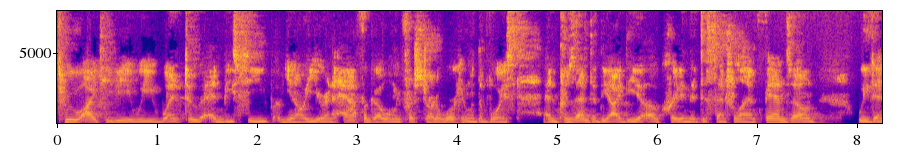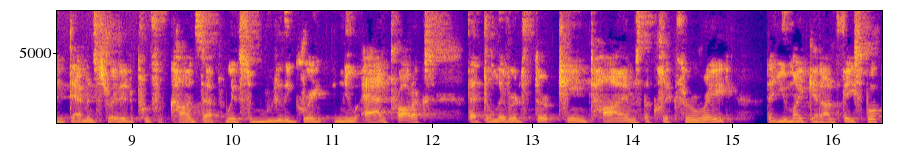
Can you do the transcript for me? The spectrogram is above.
through ITV, we went to NBC, you know, a year and a half ago when we first started working with The Voice and presented the idea of creating the Decentraland fan zone. We then demonstrated a proof of concept with some really great new ad products that delivered 13 times the click through rate that you might get on Facebook.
